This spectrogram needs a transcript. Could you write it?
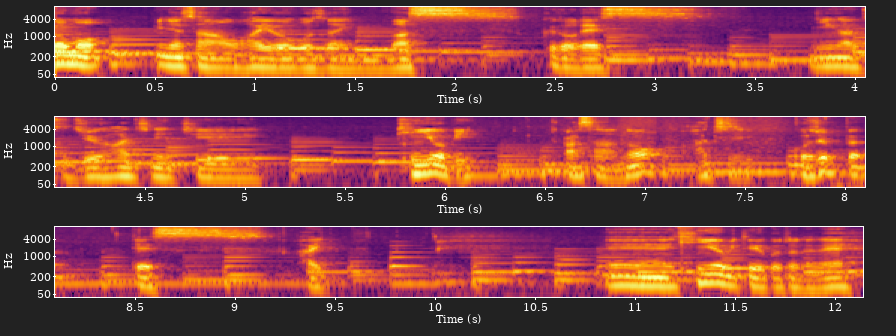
どうも皆さんおはようございます。工藤です。2月18日金曜日朝の8時50分です。はい、えー金曜日ということでね。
